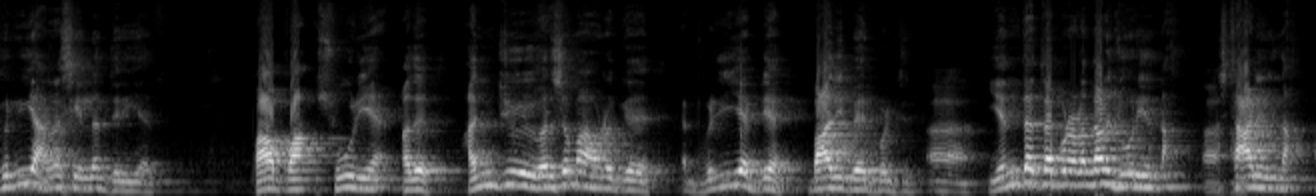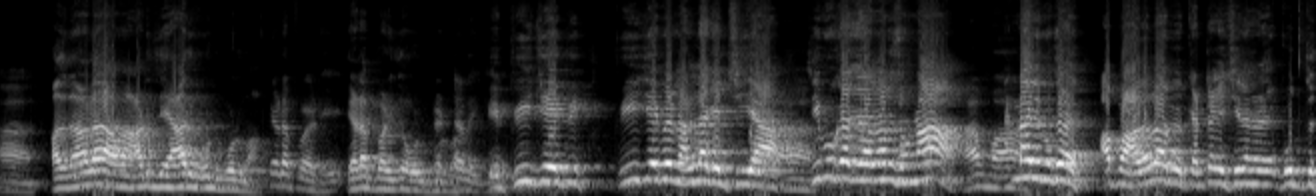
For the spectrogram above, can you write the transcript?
பெரிய அரசியல்லாம் தெரியாது. பார்ப்பான் சூரியன் அது அஞ்சு வருஷமாக அவனுக்கு பெரிய பாதிப்பு ஏற்படுத்துது எந்த தப்பு நடந்தாலும் சூரியன் தான் ஸ்டாலின் தான். அதனால அவன் அடுத்து யாருக்கு ஓட்டு போடுவான்? எடப்பாடி. எடப்பாடி தான் ஓட்டு. போடுவான். பிஜேபி பிஜேபி நல்ல கட்சியா. திமுக தானே சொன்னா? திமுக. அப்ப அதெல்லாம் கெட்ட கட்சியில குத்து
